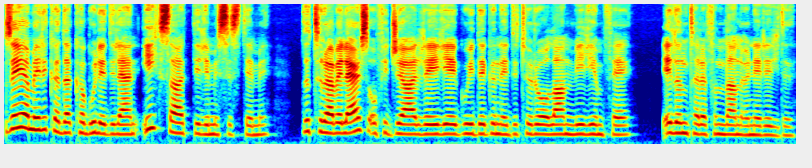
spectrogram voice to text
Kuzey Amerika'da kabul edilen ilk saat dilimi sistemi, The Travelers Official Railway Guide'ın editörü olan William F. Allen tarafından önerildi.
